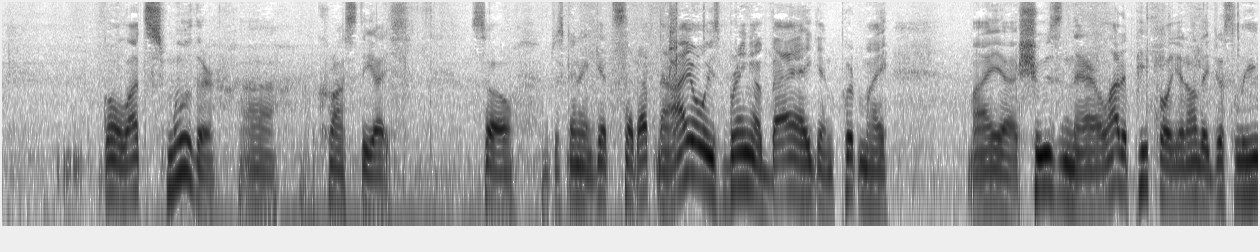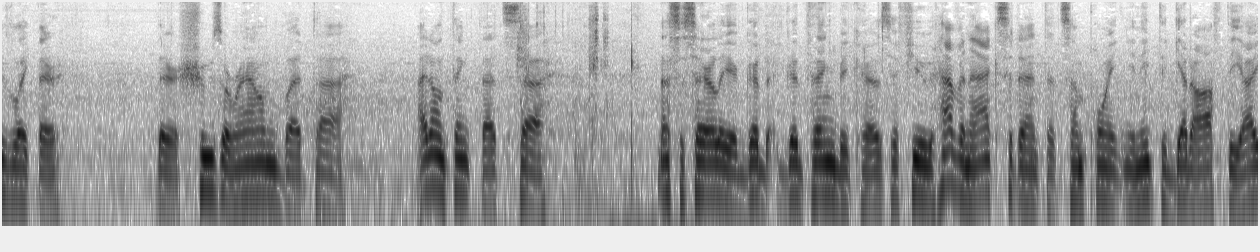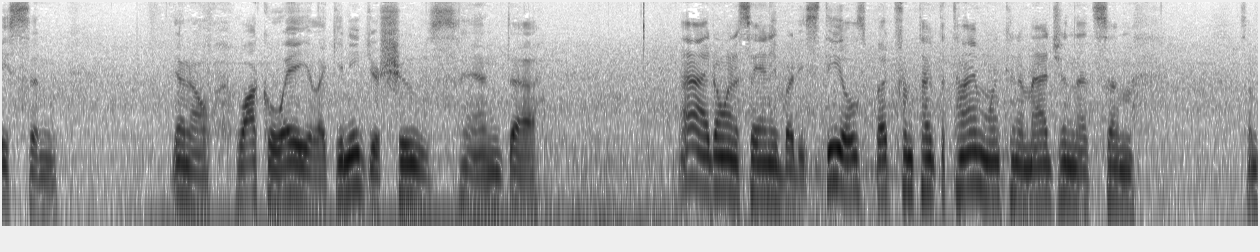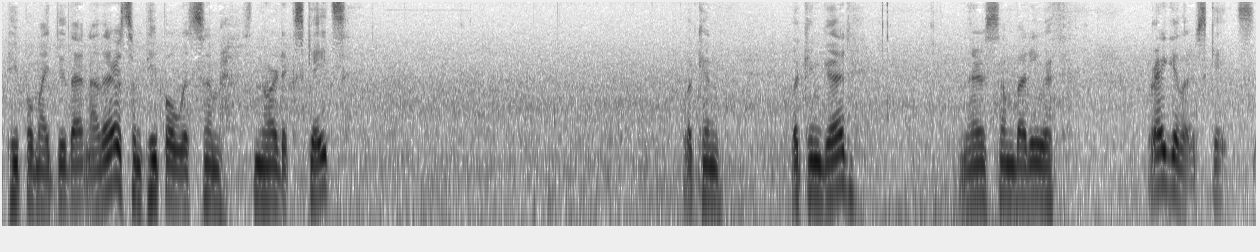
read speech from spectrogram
go a lot smoother uh, across the ice. So I'm just going to get set up now. I always bring a bag and put my my uh, shoes in there. A lot of people, you know, they just leave like their their shoes around, but uh, I don't think that's uh, necessarily a good good thing because if you have an accident at some point, you need to get off the ice and you know walk away. Like you need your shoes, and uh, I don't want to say anybody steals, but from time to time, one can imagine that some some people might do that. Now there are some people with some Nordic skates, looking looking good. And there's somebody with regular skates.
